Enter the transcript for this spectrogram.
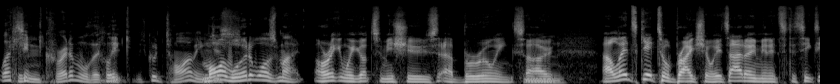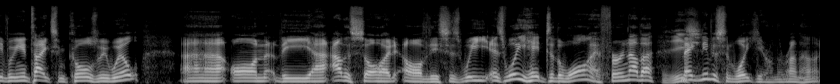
Well, that's click, incredible. That click. It's good timing. My just... word, it was, mate. I reckon we got some issues uh, brewing. So mm. uh, let's get to a break, shall we? It's 18 minutes to 6. If we can take some calls, we will. Uh, on the uh, other side of this, as we as we head to the wire for another magnificent week here on the run home.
